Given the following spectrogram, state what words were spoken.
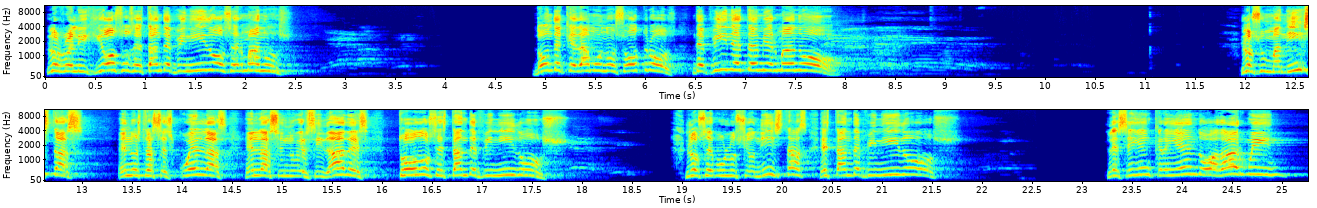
Los religiosos están definidos, hermanos. ¿Dónde quedamos nosotros? Defínete, mi hermano. Los humanistas en nuestras escuelas, en las universidades, todos están definidos. Los evolucionistas están definidos. Le siguen creyendo a Darwin.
